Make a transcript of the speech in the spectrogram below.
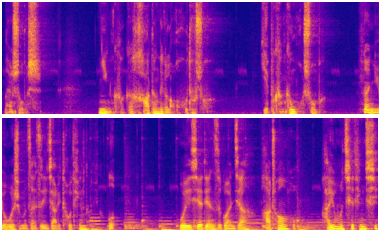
难受的事，宁可跟哈登那个老糊涂说，也不肯跟我说吗？那你又为什么在自己家里偷听呢？我威胁电子管家、爬窗户，还用了窃听器。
